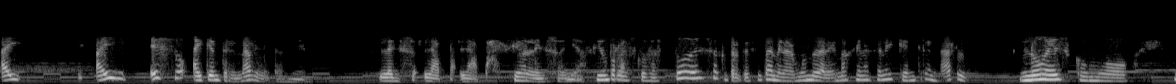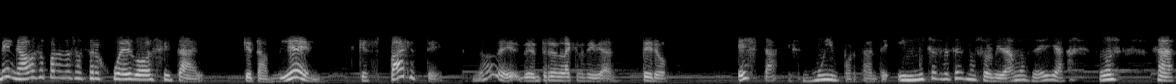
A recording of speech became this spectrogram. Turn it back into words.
hay, hay eso hay que entrenarlo también. La, la, pasión, la ensoñación por las cosas, todo eso que pertenece también al mundo de la imaginación hay que entrenarlo. No es como, venga, vamos a ponernos a hacer juegos y tal, que también, que es parte ¿no? de, entrenar la creatividad, pero esta es muy importante y muchas veces nos olvidamos de ella. O sea,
